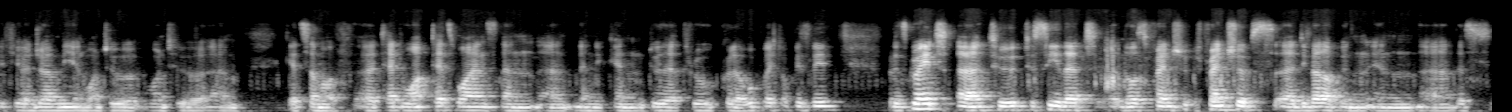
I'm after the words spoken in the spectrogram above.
if you're in Germany and want to want to um, get some of uh, Ted, Ted's wines, then uh, then you can do that through Koehler Ruprecht, obviously. But it's great uh, to to see that uh, those friendship, friendships uh, develop in in this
